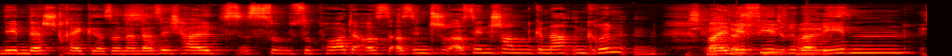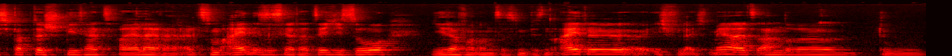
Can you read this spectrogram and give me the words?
neben der Strecke, sondern dass ich halt su supporte aus, aus, den, aus den schon genannten Gründen, glaub, weil wir viel drüber halt, reden. Ich glaube, das spielt halt zweierlei rein. Also zum einen ist es ja tatsächlich so, jeder von uns ist ein bisschen eitel, ich vielleicht mehr als andere, du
